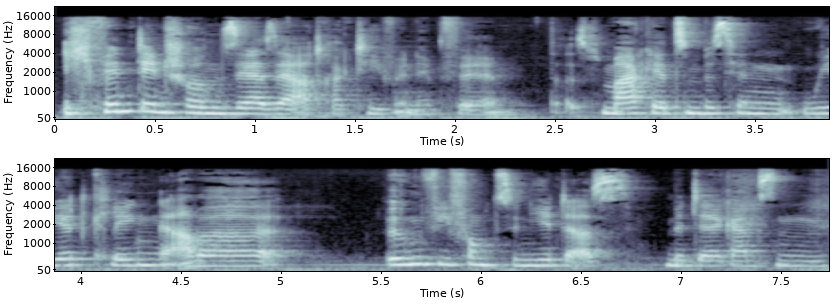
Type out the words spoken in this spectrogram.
Ich finde den schon sehr, sehr attraktiv in dem Film. Das mag jetzt ein bisschen weird klingen, aber irgendwie funktioniert das mit der ganzen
